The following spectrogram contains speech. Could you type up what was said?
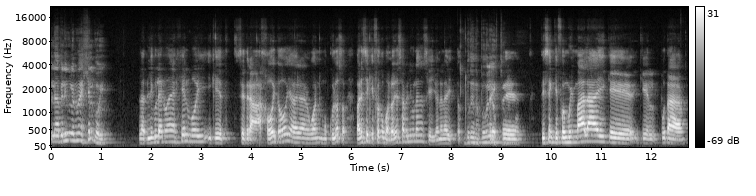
la película nueva de Hellboy. La película nueva de Hellboy y que se trabajó y todo, y era weón musculoso. Parece que fue como lo de esa película, sí, yo no la he visto. Puta, tampoco la he Pero visto. dicen que fue muy mala y que, que el puta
